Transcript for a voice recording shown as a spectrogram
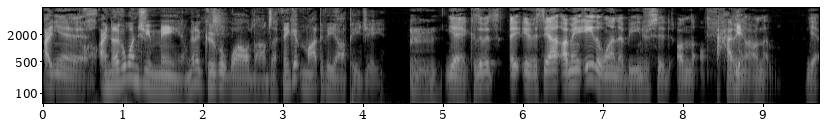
I yeah, oh, I know the ones you mean. I'm going to Google Wild Arms. I think it might be the RPG. yeah, because if it's if it's the I mean either one, I'd be interested on the, having Yeah. it on that. Yeah,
